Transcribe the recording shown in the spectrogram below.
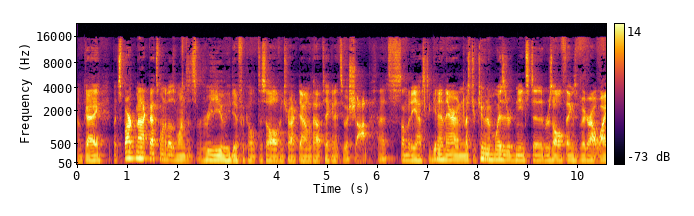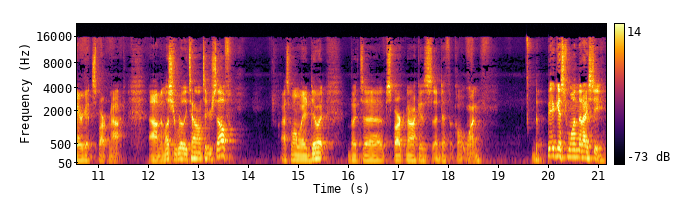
Okay, but spark knock, that's one of those ones that's really difficult to solve and track down without taking it to a shop. That's somebody has to get in there, and Mr. Tunum Wizard needs to resolve things and figure out why you're getting spark knock. Um, unless you're really talented yourself, That's one way to do it, but uh, spark knock is a difficult one. The biggest one that I see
